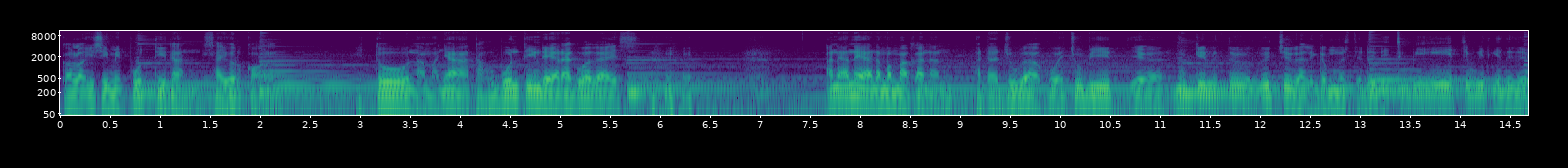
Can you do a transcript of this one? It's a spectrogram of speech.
Kalau isi mie putih dan sayur kol itu namanya tahu bunting daerah gua guys. Aneh-aneh ya nama makanan. Ada juga kue cubit ya. Mungkin itu lucu kali gemes. Jadi dicubit cubit gitu ya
